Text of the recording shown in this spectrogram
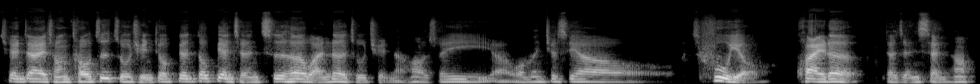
现在从投资族群就变都变成吃喝玩乐族群了，哈。所以啊，我们就是要富有快乐的人生，哈。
